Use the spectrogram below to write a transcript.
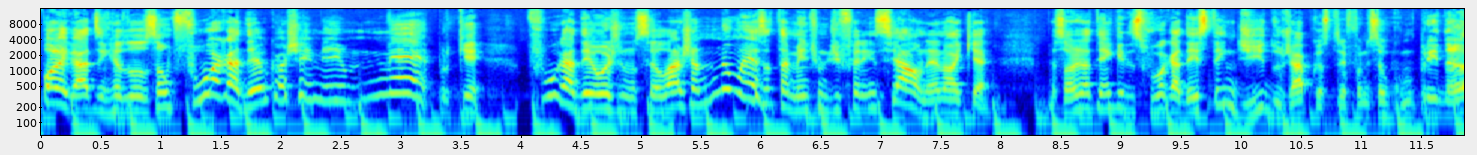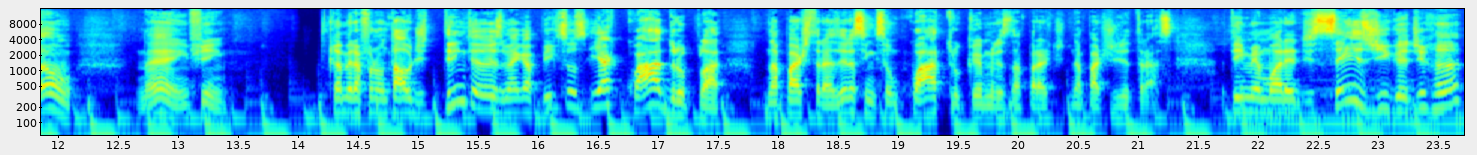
polegadas em resolução Full HD, o que eu achei meio meh, porque Full HD hoje no celular já não é exatamente um diferencial, né, Nokia? O pessoal já tem aqueles Full HD estendidos já, porque os telefones são compridão, né? Enfim. Câmera frontal de 32 megapixels e a quádrupla na parte traseira, assim, são quatro câmeras na parte, na parte de trás. Tem memória de 6 GB de RAM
